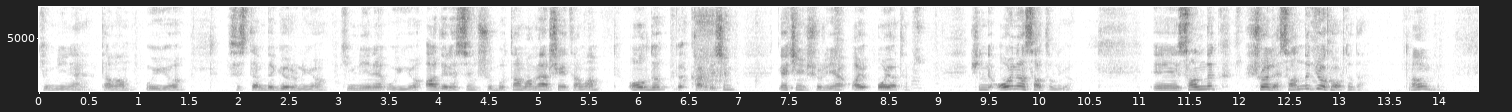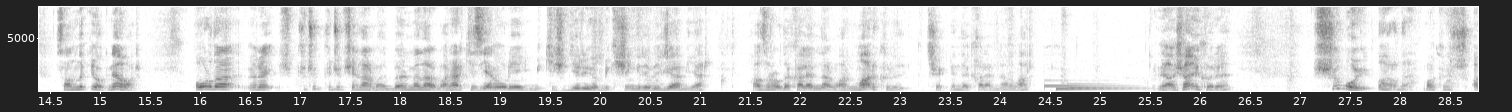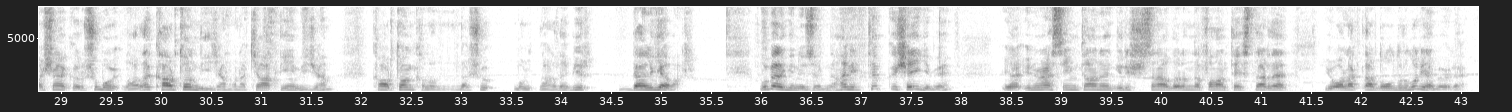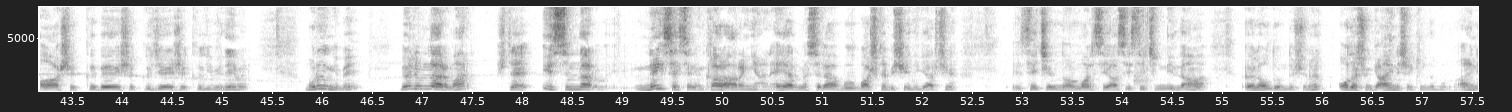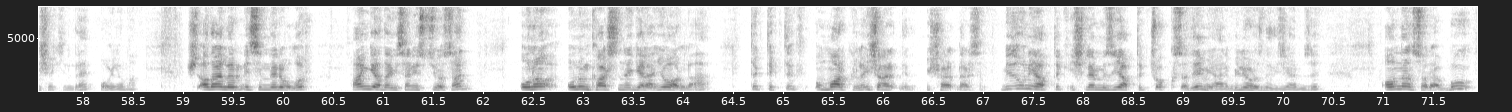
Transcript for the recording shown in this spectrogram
kimliğine. Tamam, uyuyor. Sistemde görünüyor. Kimliğine uyuyor. Adresin şu bu. Tamam, her şey tamam. Oldu kardeşim. Geçin şuraya oy, oy atın. Şimdi oy nasıl atılıyor? E, sandık şöyle. Sandık yok ortada. Tamam mı? Sandık yok. Ne var? Orada böyle küçük küçük şeyler var, bölmeler var. Herkes yani oraya bir kişi giriyor, bir kişinin girebileceği bir yer. Hazır orada kalemler var. Marker şeklinde kalemler var. Ve aşağı yukarı şu boyutlarda, bakın şu aşağı yukarı şu boyutlarda karton diyeceğim buna, kağıt diyemeyeceğim. Karton kalınlığında şu boyutlarda bir belge var. Bu belgenin üzerinde hani tıpkı şey gibi yani üniversite imtihanı giriş sınavlarında falan testlerde yuvarlaklar doldurulur ya böyle. A şıkkı, B şıkkı, C şıkkı gibi değil mi? Bunun gibi bölümler var. İşte isimler neyse senin kararın yani. Eğer mesela bu başka bir şeydi gerçi. E, Seçim normal siyasi seçim değildi ama öyle olduğunu düşünün. O da çünkü aynı şekilde burada. Aynı şekilde oylama. İşte adayların isimleri olur. Hangi adayı sen istiyorsan ona onun karşısına gelen yuvarlağa tık tık tık o markerla işaretle, işaretlersin. Biz onu yaptık, işlemimizi yaptık. Çok kısa değil mi yani? Biliyoruz ne diyeceğimizi. Ondan sonra bu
